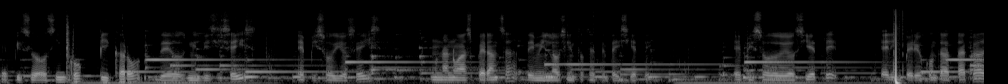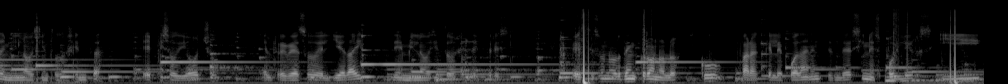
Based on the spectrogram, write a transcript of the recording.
Episodio 5, Pícaro de 2016. Episodio 6, una nueva esperanza de 1977. Episodio 7, El Imperio contraataca de 1980. Episodio 8, El regreso del Jedi de 1983. Este es un orden cronológico para que le puedan entender sin spoilers y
